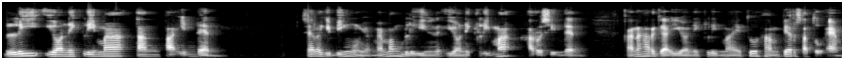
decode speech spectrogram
beli Ioniq 5 tanpa inden. Saya lagi bingung ya, memang beli Ioniq 5 harus inden. Karena harga Ioniq 5 itu hampir 1 M.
